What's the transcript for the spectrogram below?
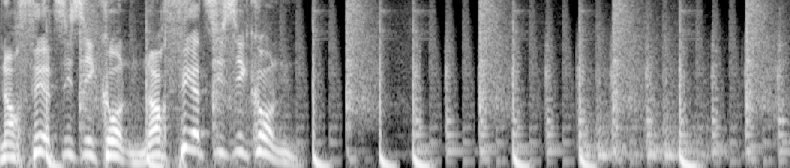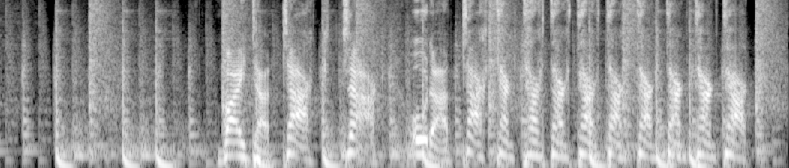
Noch 40 Sekunden. Noch 40 Sekunden. Weiter. Tak, tak. Oder tak, tak, tak, tak, tak, tak, tak, tak, tak, tak.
